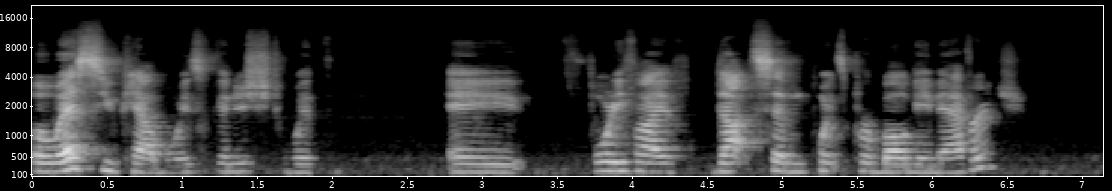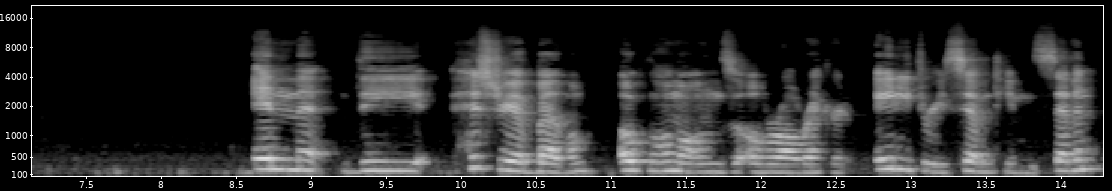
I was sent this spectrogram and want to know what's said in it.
OSU Cowboys finished with a 45.7 points per ball game average. In the history of Bedlam, Oklahoma owns the overall record 83 17 7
